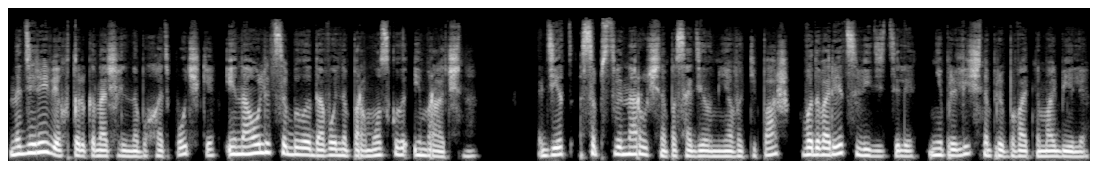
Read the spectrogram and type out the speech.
На деревьях только начали набухать почки, и на улице было довольно промозгло и мрачно. Дед собственноручно посадил меня в экипаж, во дворец, видите ли, неприлично пребывать на мобиле,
